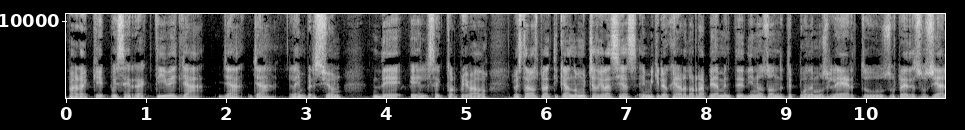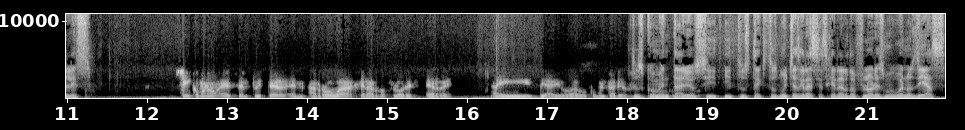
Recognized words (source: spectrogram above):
para que pues se reactive ya, ya, ya la inversión del sector privado. Lo estamos platicando. Muchas gracias, eh, mi querido Gerardo. Rápidamente, dinos dónde te podemos leer, tus redes sociales. Sí, cómo no, es en Twitter, en arroba Gerardo Flores R. Ahí diario hago comentarios. Tus comentarios y, tus textos. Muchas gracias, Gerardo Flores. Muy buenos días.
